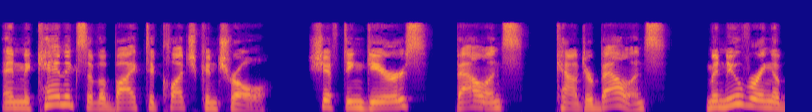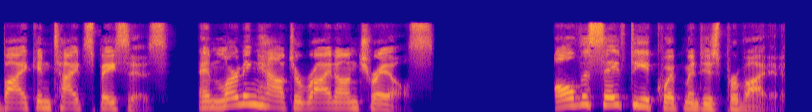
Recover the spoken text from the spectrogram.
and mechanics of a bike to clutch control, shifting gears, balance, counterbalance, maneuvering a bike in tight spaces, and learning how to ride on trails. All the safety equipment is provided.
